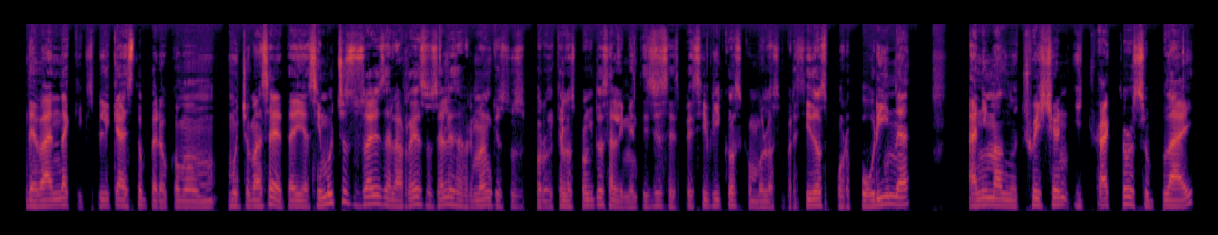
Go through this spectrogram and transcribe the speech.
de banda que explica esto, pero como mucho más a detalle. Así muchos usuarios de las redes sociales afirmaron que, sus, que los productos alimenticios específicos, como los ofrecidos por Purina, Animal Nutrition y Tractor Supply,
